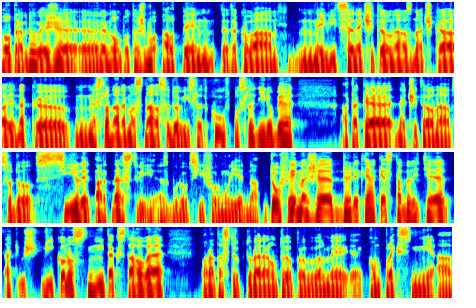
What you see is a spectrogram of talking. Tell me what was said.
No, pravdou je, že eh, Renault, potažmo Alpin, to je taková nejvíce nečitelná značka, jednak eh, neslaná, nemastná se do výsledků v poslední době, a také nečitelná co do síly partnerství s budoucí Formulí 1. Doufejme, že dojde k nějaké stabilitě, ať už výkonnostní, tak vztahové. Ona ta struktura Renaultu je opravdu velmi komplexní a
